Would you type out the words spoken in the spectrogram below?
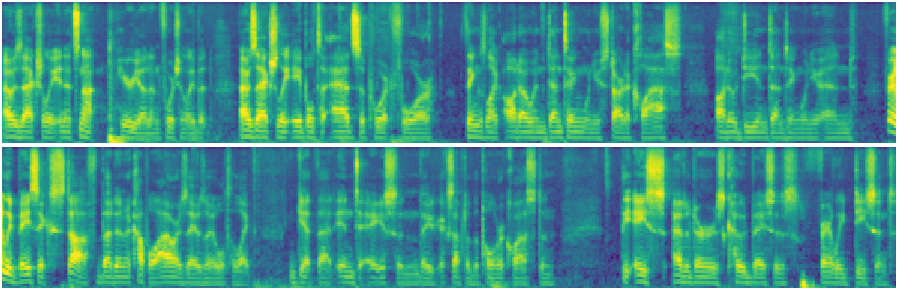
I was actually, and it's not here yet, unfortunately, but I was actually able to add support for things like auto indenting when you start a class, auto de-indenting when you end. Fairly basic stuff, but in a couple hours I was able to like get that into Ace, and they accepted the pull request. And the Ace editor's code base is fairly decent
